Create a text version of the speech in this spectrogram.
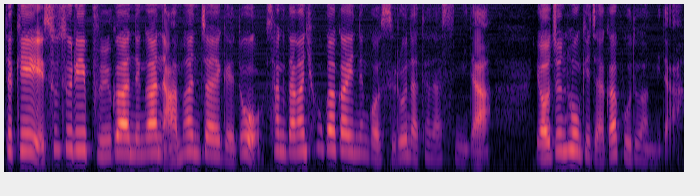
특히 수술이 불가능한 암 환자에게도 상당한 효과가 있는 것으로 나타났습니다. 여준호 기자가 보도합니다.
